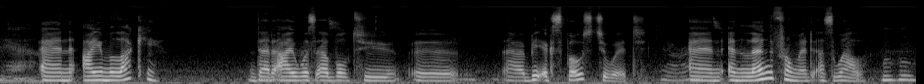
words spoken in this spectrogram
yeah. and I am lucky that I was able to uh, uh, be exposed to it right. and and learn from it as well. Mm -hmm.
